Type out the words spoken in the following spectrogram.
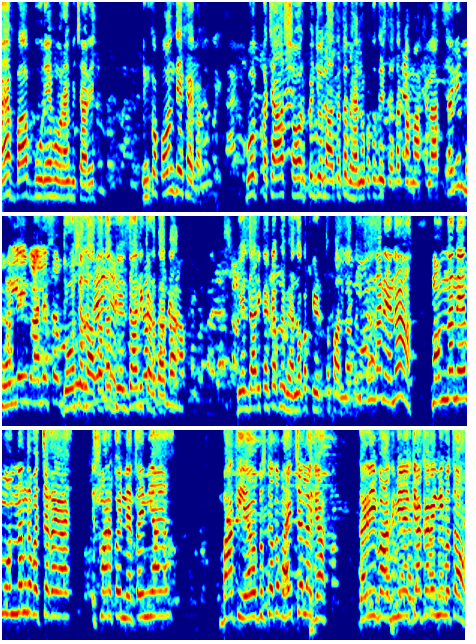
है बाप बूढ़े हो रहे हैं बेचारे। इनको कौन देखेगा? वो पचास सौ रुपए जो लाता था बहनों को तो देता था कमा के लाता सभी मोहल्ले वाले सब दो से लाता था बेलदारी करता था। बेलदारी करके अपने बहनों का पेट तो पालना था मोमदन है ना मोमदन है मोमदन का बच्चा गया है। इस बार कोई नेता ही नहीं आया। बात ये है अब उसका तो भाई चला गया। गरीब आदमी है क्या करेंगे बताओ?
